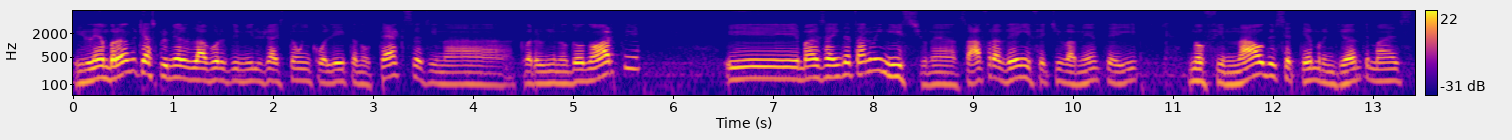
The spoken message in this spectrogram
E lembrando que as primeiras lavouras de milho já estão em colheita no Texas e na Carolina do Norte. e, mas ainda está no início, né? A safra vem efetivamente aí no final de setembro em diante, mas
